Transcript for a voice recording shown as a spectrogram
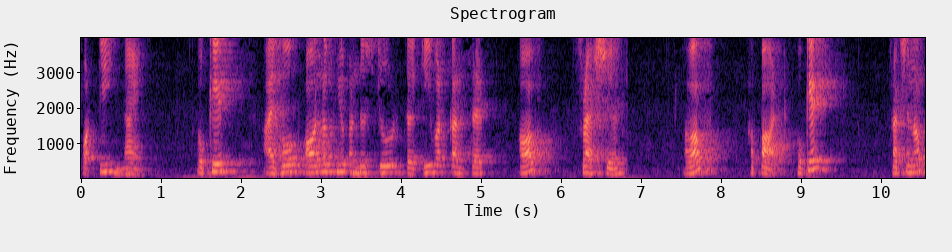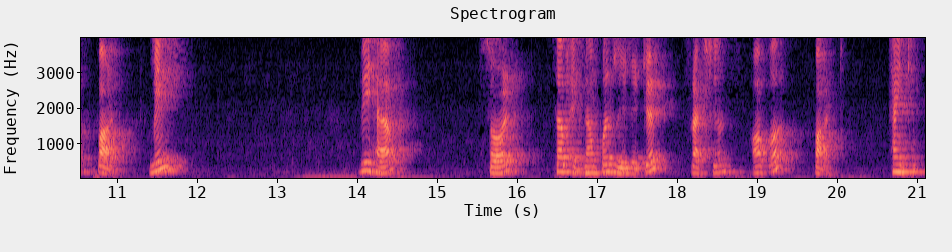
49 okay i hope all of you understood the given concept of fraction of a part okay? Fraction of part means we have solved some example related fractions of a part. Thank you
